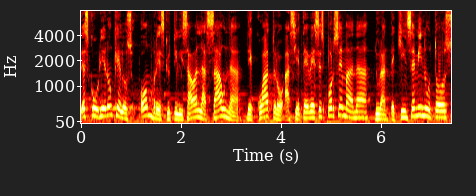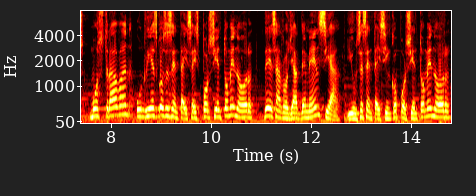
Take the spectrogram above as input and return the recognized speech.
descubrieron que los hombres que utilizaban la sauna de 4 a 7 veces por semana durante 15 minutos mostraban un riesgo 66% menor de desarrollar demencia y un 65% menor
